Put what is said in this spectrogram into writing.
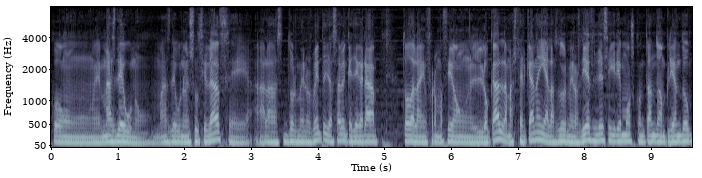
con más de uno, más de uno en su ciudad. a las dos menos 20 ya saben que llegará toda la información local, la más cercana, y a las dos menos 10 les seguiremos contando, ampliando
